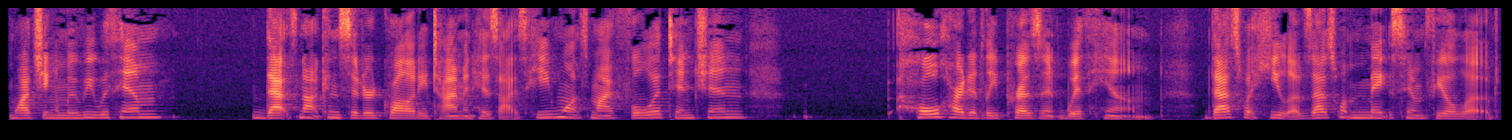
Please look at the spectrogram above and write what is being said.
watching a movie with him, that's not considered quality time in his eyes. He wants my full attention, wholeheartedly present with him. That's what he loves. That's what makes him feel loved.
